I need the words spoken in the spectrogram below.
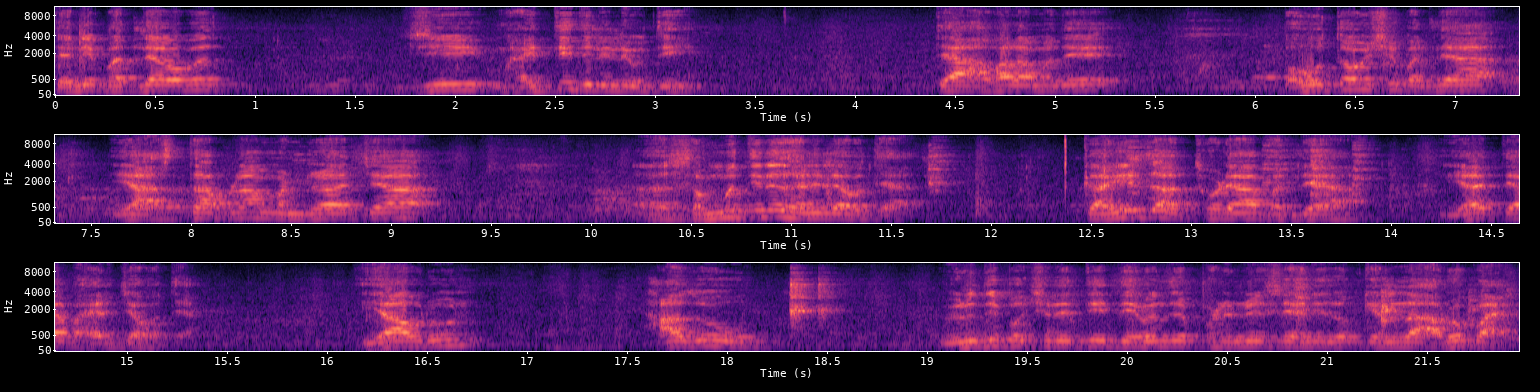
त्यांनी बदल्याबाबत जी माहिती दिलेली होती त्या अहवालामध्ये बहुतांशी बदल्या या आस्थापना मंडळाच्या संमतीने झालेल्या होत्या. काही जा थोड्या बदल्या या त्या बाहेरच्या होत्या. यावरून हा जो विरोधी पक्षनेते देवेंद्र फडणवीस यांनी जो केलेला आरोप आहे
